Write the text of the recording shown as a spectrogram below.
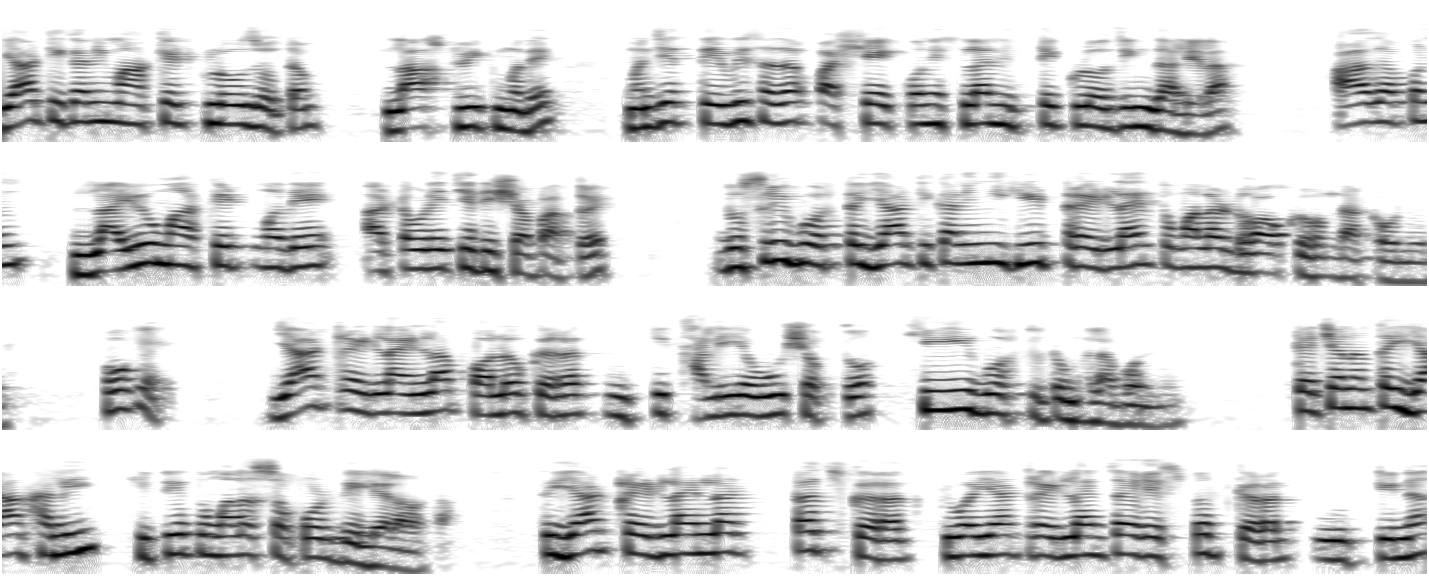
या ठिकाणी मार्केट क्लोज होतं लास्ट वीकमध्ये. म्हणजे तेवीस हजार पाचशे एकोणीसला निफ्टी क्लोजिंग झालेला. आज आपण लाईव्ह मार्केटमध्ये आठवड्याची दिशा पाहतोय. दुसरी गोष्ट या ठिकाणी मी ही ट्रेड लाईन तुम्हाला ड्रॉ करून दाखवलेली. ओके या ट्रेड लाईनला फॉलो करत निफ्टी खाली येऊ शकतो ही गोष्ट तुम्हाला बोलली. त्याच्यानंतर या खाली इथे तुम्हाला सपोर्ट दिलेला होता. तर या ट्रेड लाईनला टच करत किंवा या ट्रेड लाईनचा रिस्पेक्ट करत निफ्टीनं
